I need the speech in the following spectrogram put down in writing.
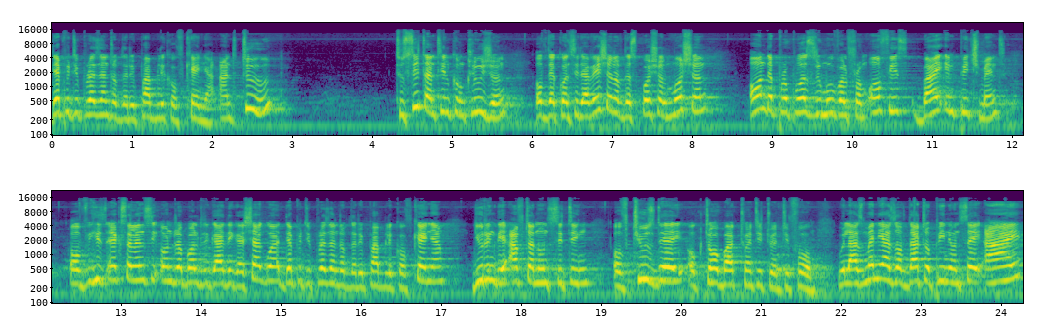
Deputy President of the Republic of Kenya. And two, to sit until conclusion of the consideration of the special motion on the proposed removal from office by impeachment of His Excellency Honorable Rigathi Gachagua, Deputy President of the Republic of Kenya, during the afternoon sitting of Tuesday, October 2024. Will as many as of that opinion say aye?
